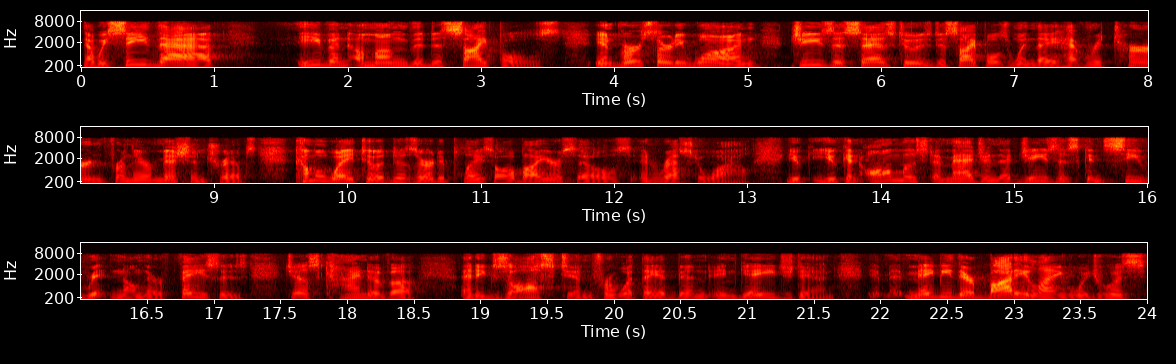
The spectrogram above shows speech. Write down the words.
Now we see that even among the disciples. In verse 31, Jesus says to his disciples when they have returned from their mission trips, Come away to a deserted place all by yourselves and rest a while. You, you can almost imagine that Jesus can see written on their faces just kind of a, an exhaustion for what they had been engaged in. Maybe their body language was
